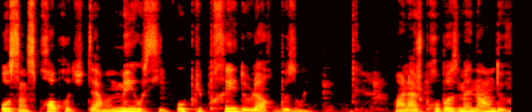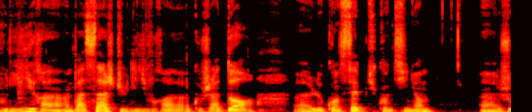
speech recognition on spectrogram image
au sens propre du terme, mais aussi au plus près de leurs besoins. Voilà, je propose maintenant de vous lire euh, un passage du livre euh, que j'adore, euh, le concept du continuum. je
